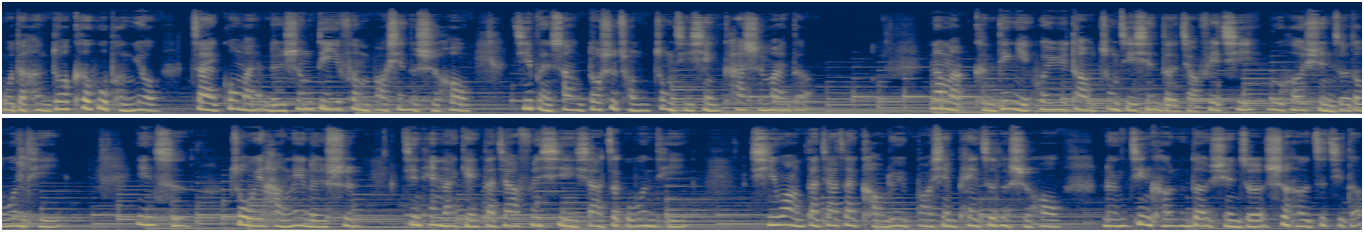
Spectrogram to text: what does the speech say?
我的很多客户朋友在购买人生第一份保险的时候，基本上都是从重疾险开始买的，那么肯定也会遇到重疾险的缴费期如何选择的问题，因此。作为行内人士，今天来给大家分析一下这个问题，希望大家在考虑保险配置的时候，能尽可能的选择适合自己的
